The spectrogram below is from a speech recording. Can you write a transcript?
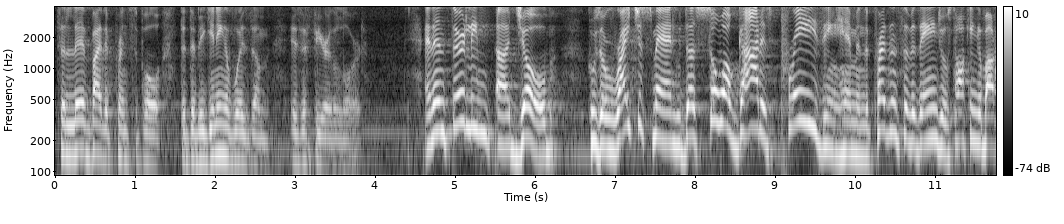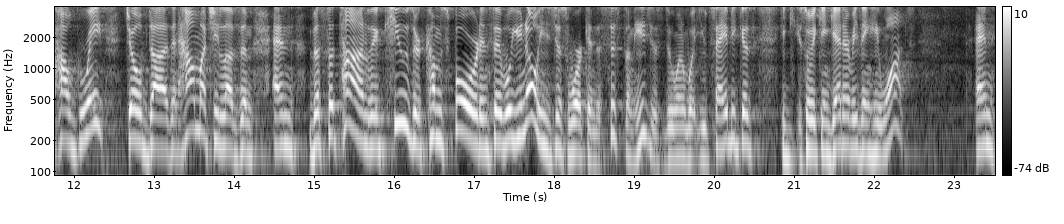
to live by the principle that the beginning of wisdom is the fear of the Lord. And then, thirdly, uh, Job who's a righteous man who does so well. God is praising him in the presence of his angels, talking about how great Job does and how much he loves him. And the Satan, the accuser, comes forward and said, Well, you know, he's just working the system. He's just doing what you'd say because he, so he can get everything he wants. And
